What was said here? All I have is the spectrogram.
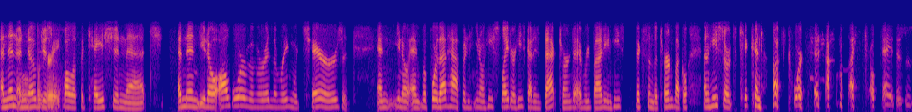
and then a Both no disqualification match, and then you know all four of them are in the ring with chairs and. And you know, and before that happened, you know, Heath Slater, he's got his back turned to everybody, and he's fixing the turnbuckle, and he starts kicking out Corbin. I'm like, okay, this is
